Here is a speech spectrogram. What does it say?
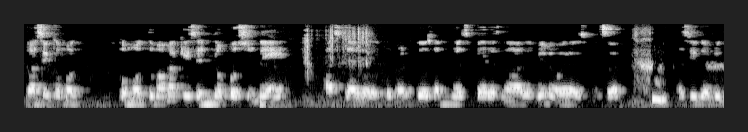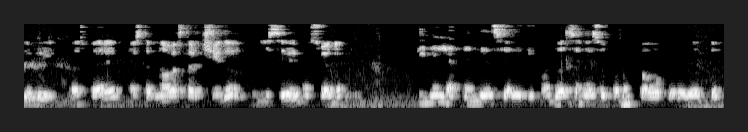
Lo hacen como, como tu mamá que dice, no cociné, hazte algo no esperes nada de mí, me voy a descansar. Así WWE, no esperen, no, está- no va a estar chido, ni se emocionen tienen la tendencia de que cuando hacen eso con un pago por evento,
